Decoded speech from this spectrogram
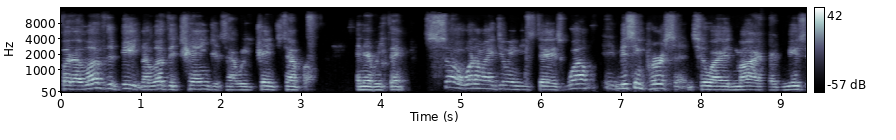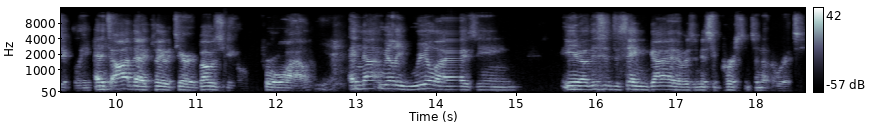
but I love the beat and I love the changes, how we change tempo and everything. So, what am I doing these days? Well, missing persons who I admired musically, and it's odd that I play with Terry Bozzio for a while, Yeah. and not really realizing, you know, this is the same guy that was a missing persons. In other words,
